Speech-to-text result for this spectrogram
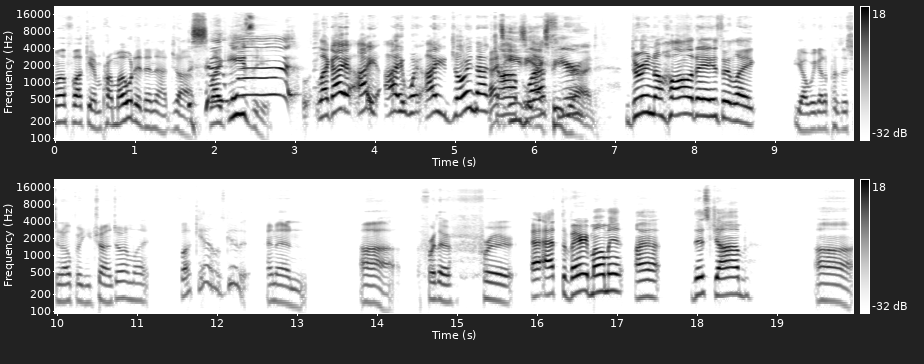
motherfucking promoted in that job. Say like easy. Like I I I went I joined that That's job easy last XP year grind. during the holidays. They're like, "Yo, we got a position open. You trying to join?" I'm like, "Fuck yeah, let's get it." And then, uh, for the for at the very moment, uh, this job, uh,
